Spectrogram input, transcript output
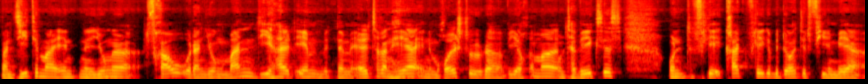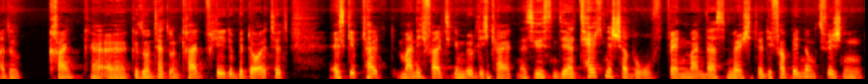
Man sieht immer irgendeine junge Frau oder einen jungen Mann, die halt eben mit einem älteren Herr in einem Rollstuhl oder wie auch immer unterwegs ist. Und Pfle Krankenpflege bedeutet viel mehr. Also Krank äh, Gesundheit und Krankenpflege bedeutet, es gibt halt mannigfaltige Möglichkeiten. Es ist ein sehr technischer Beruf, wenn man das möchte. Die Verbindung zwischen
